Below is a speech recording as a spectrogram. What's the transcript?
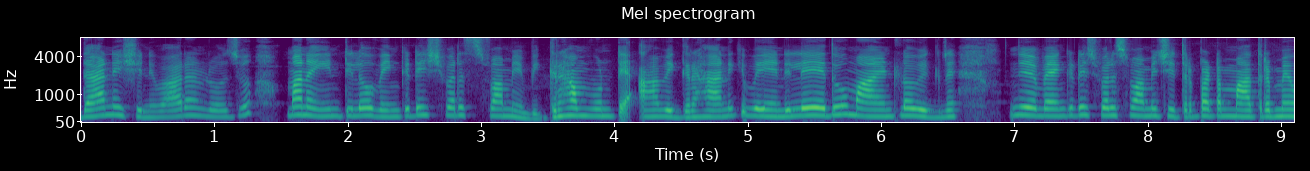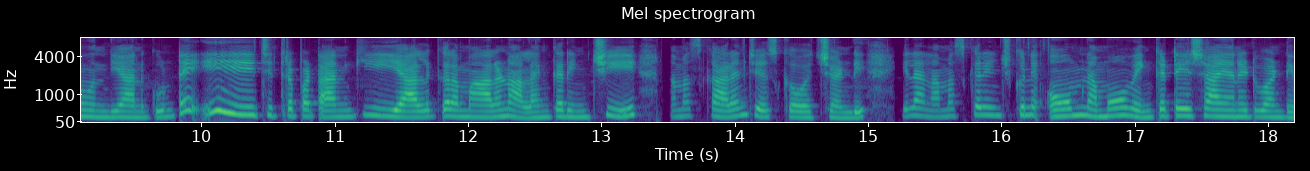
దాన్ని శనివారం రోజు మన ఇంటిలో వెంకటేశ్వర స్వామి విగ్రహం విగ్రహం ఉంటే ఆ విగ్రహానికి వేయండి లేదు మా ఇంట్లో విగ్ర వెంకటేశ్వర స్వామి చిత్రపటం మాత్రమే ఉంది అనుకుంటే ఈ చిత్రపటానికి ఈ యాలకల మాలను అలంకరించి నమస్కారం చేసుకోవచ్చండి. ఇలా నమస్కరించుకుని ఓం నమో వెంకటేశాయ అనేటువంటి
